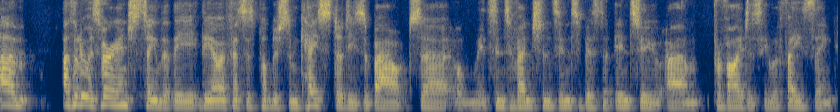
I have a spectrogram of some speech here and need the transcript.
Um, I thought it was very interesting that the, the OFS has published some case studies about uh, its interventions into business into um, providers who were facing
